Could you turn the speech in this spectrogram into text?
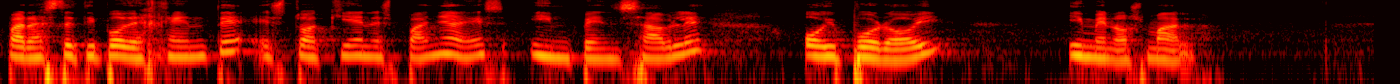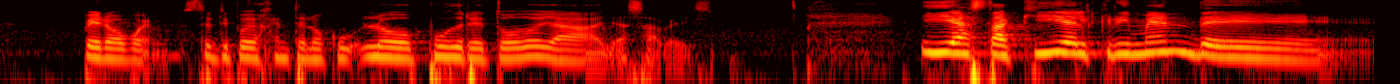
para este tipo de gente. Esto aquí en España es impensable hoy por hoy y menos mal. Pero bueno, este tipo de gente lo, pudre todo, ya, ya sabéis. Y hasta aquí el crimen de,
